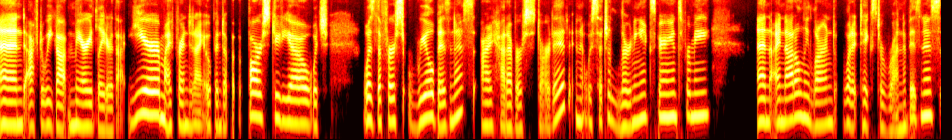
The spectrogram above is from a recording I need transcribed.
And after we got married later that year, my friend and I opened up a barre studio, which was the first real business I had ever started. And it was such a learning experience for me. And I not only learned what it takes to run a business,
